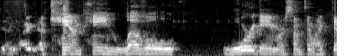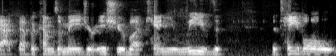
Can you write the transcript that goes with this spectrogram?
a, a campaign level war game or something like that, that becomes a major issue. But can you leave the the table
